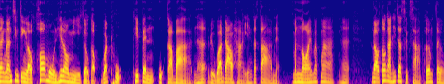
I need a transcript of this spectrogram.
ดังนั้นจริงๆแล้วข้อมูลที่เรามีเกี่ยวกับวัตถุที่เป็นอุกกาบาตนะฮะหรือว่าดาวหางเองก็ตามเนี่ยมันน้อยมากๆนะฮะเราต้องการที่จะศึกษาเพิ่มเติม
